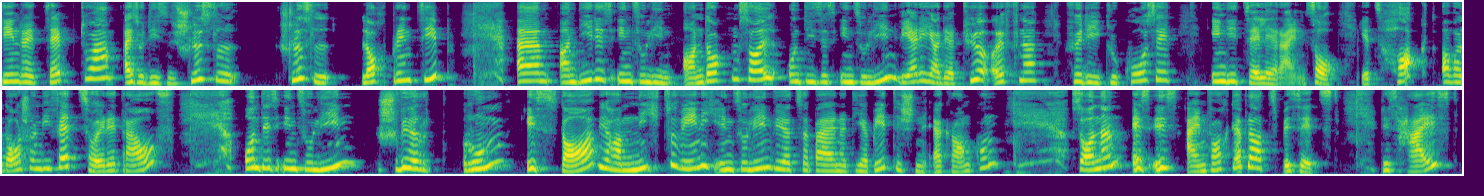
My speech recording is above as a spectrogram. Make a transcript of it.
Den Rezeptor, also diesen Schlüssel, Schlüssel Lochprinzip, ähm, an die das Insulin andocken soll. Und dieses Insulin wäre ja der Türöffner für die Glucose in die Zelle rein. So, jetzt hackt aber da schon die Fettsäure drauf und das Insulin schwirrt rum, ist da. Wir haben nicht zu wenig Insulin wie jetzt bei einer diabetischen Erkrankung, sondern es ist einfach der Platz besetzt. Das heißt,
